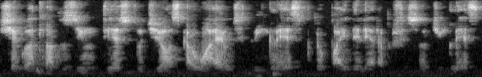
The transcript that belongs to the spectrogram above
chegou a traduzir um texto de Oscar Wilde do inglês, porque o pai dele era professor de inglês.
